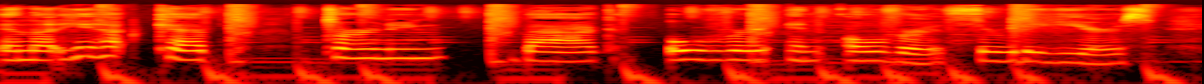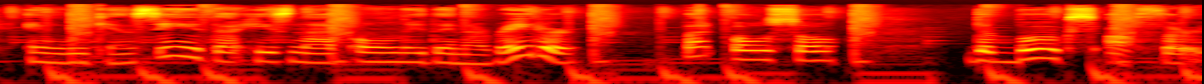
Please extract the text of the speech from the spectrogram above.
and that he had kept turning back over and over through the years. And we can see that he's not only the narrator, but also the book's author.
